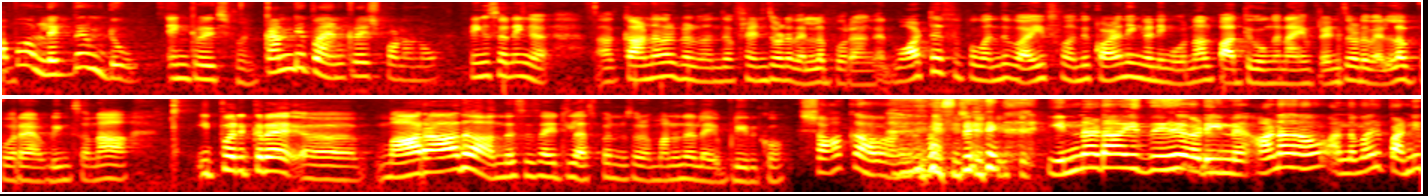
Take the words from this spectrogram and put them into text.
அப்போ லெட் them டூ என்கரேஜ்மெண்ட் கண்டிப்பாக என்கரேஜ் பண்ணணும். நீங்க சொன்னீங்க கணவர்கள் வந்து ஃப்ரெண்ட்ஸோட வெளில போறாங்க. வாட் இஃப் இப்போ வந்து ஒய்ஃப் வந்து குழந்தைங்களை நீங்க ஒரு நாள் பார்த்துக்கோங்க நான் என் ஃப்ரெண்ட்ஸோட வெளில போறேன் அப்படின்னு சொன்னா இப்போ இருக்கிற மாறாத அந்த சொசைட்டியில் ஹஸ்பண்ட் சொல்ற மனநிலை எப்படி இருக்கும்? ஷாக் ஆவாங்க. என்னடா இது அப்படின்னு. ஆனால் அந்த மாதிரி பண்ணி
